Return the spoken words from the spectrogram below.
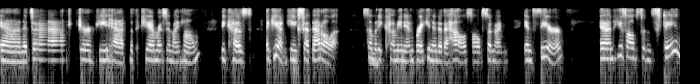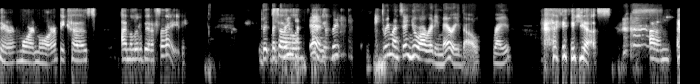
And it's after he had put the cameras in my home because, again, he set that all up. Somebody coming in, breaking into the house, all of a sudden I'm in fear. And he's all of a sudden staying there more and more because I'm a little bit afraid. But but three months in, three, three months in, you're already married though, right? yes. Um,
